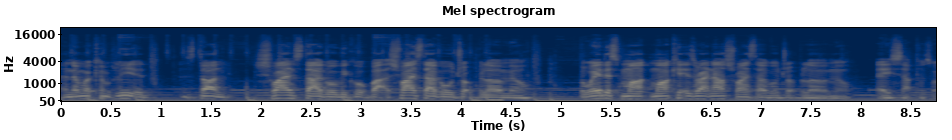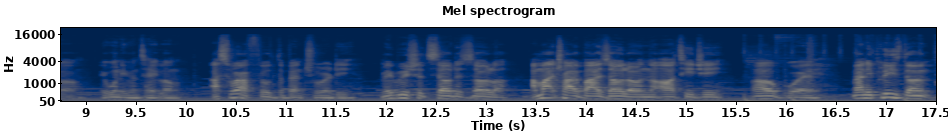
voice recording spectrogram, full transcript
and then we're completed. It's done. Schweinsteiger will be cool, but Schweinsteiger will drop below a mil. The way this mar market is right now, Schweinsteiger will drop below a mil. ASAP as well. It won't even take long. I swear I filled the bench already. Maybe we should sell this Zola. I might try to buy Zola on the RTG. Oh boy. Manny, please don't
